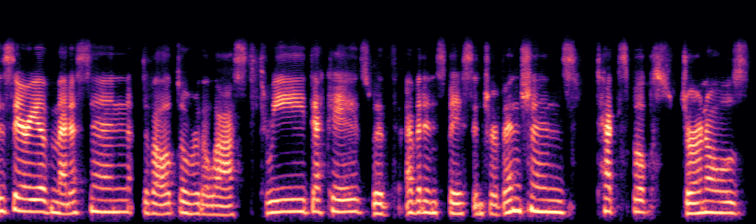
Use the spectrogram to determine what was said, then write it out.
This area of medicine developed over the last 3 decades with evidence-based interventions, textbooks, journals,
